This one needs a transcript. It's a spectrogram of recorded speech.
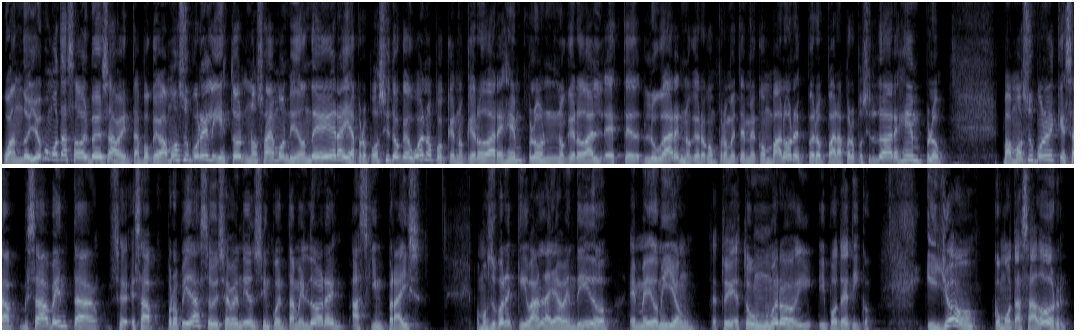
Cuando yo como tasador veo esa venta, porque vamos a suponer, y esto no sabemos ni dónde era, y a propósito que bueno, porque no quiero dar ejemplos, no quiero dar este, lugares, no quiero comprometerme con valores, pero para propósito de dar ejemplos, vamos a suponer que esa, venta, esa propiedad se hubiese vendido en 50 mil dólares asking price. Vamos a suponer que Iván la haya vendido en medio millón. Estoy, esto es un número hi- hipotético. Y yo, como tasador,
